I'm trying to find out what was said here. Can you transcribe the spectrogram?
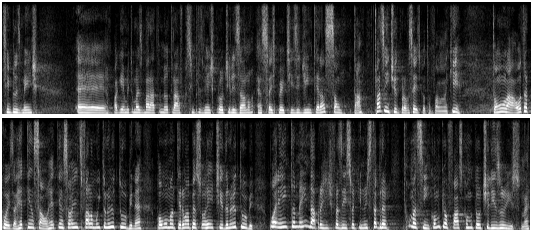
simplesmente. É, paguei muito mais barato o meu tráfego, simplesmente para utilizando essa expertise de interação. Tá? Faz sentido para vocês o que eu estou falando aqui? Então vamos lá, outra coisa, retenção. Retenção a gente fala muito no YouTube, né? Como manter uma pessoa retida no YouTube. Porém, também dá para a gente fazer isso aqui no Instagram. Como assim? Como que eu faço? Como que eu utilizo isso, né?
